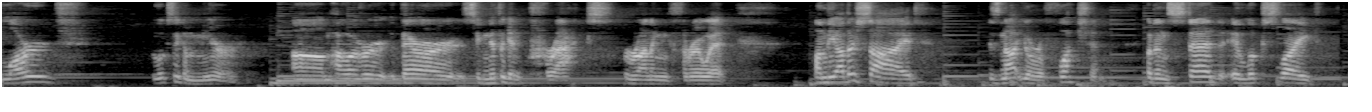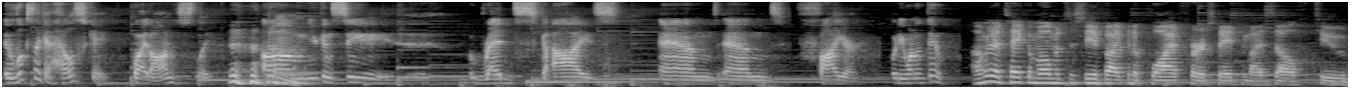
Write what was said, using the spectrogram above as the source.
large. It looks like a mirror. Um, however, there are significant cracks running through it. On the other side is not your reflection, but instead it looks like it looks like a hellscape. Quite honestly, um, you can see red skies and and fire. What do you want to do? I'm gonna take a moment to see if I can apply first aid to myself to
